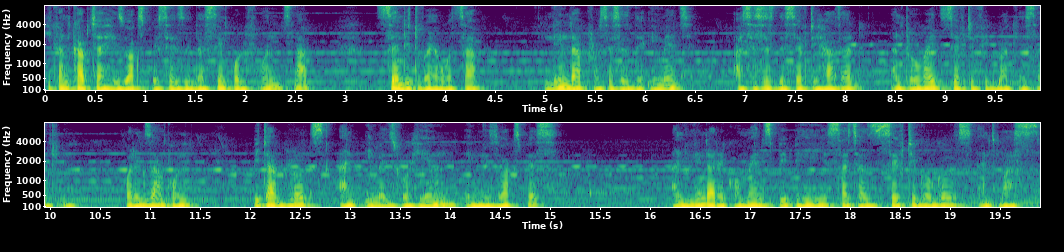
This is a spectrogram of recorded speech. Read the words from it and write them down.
he can capture his workspaces with a simple phone snap, send it via WhatsApp. Linda processes the image, assesses the safety hazard, and provides safety feedback instantly. For example, Peter uploads an image for him in his workspace, and Linda recommends PPE such as safety goggles and masks.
